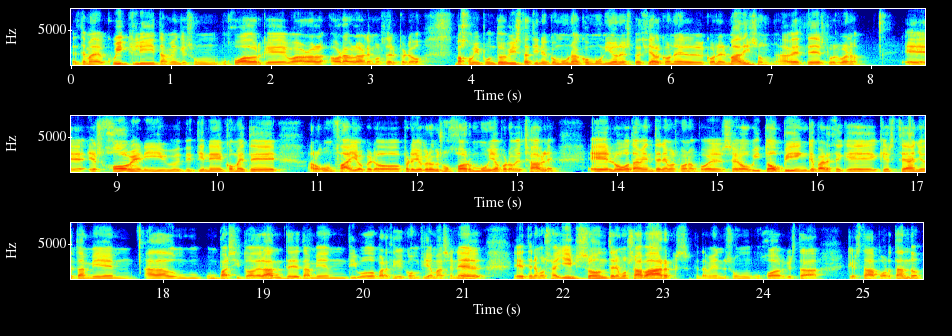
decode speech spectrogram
el tema de Quickly, también que es un, un jugador que bueno, ahora, ahora hablaremos de él, pero bajo mi punto de vista tiene como una comunión especial con el, con el Madison. A veces, pues bueno, eh, es joven y tiene, comete algún fallo, pero, pero yo creo que es un jugador muy aprovechable. Eh, luego también tenemos, bueno, pues eh, Obi Topping, que parece que, este año también ha dado un, pasito adelante. También Thibodeau parece que confía más en él. Tenemos a Gibson, tenemos a Barks, que también es un, jugador que está, que está aportando.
